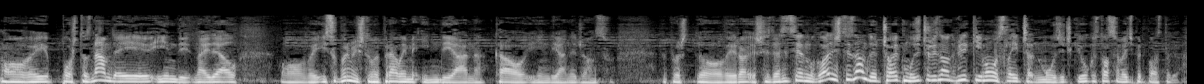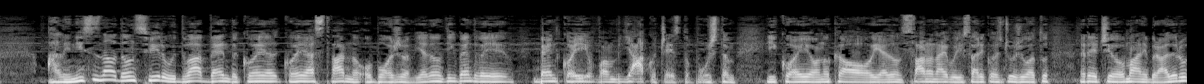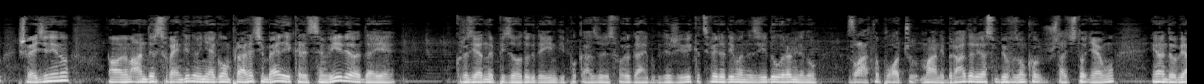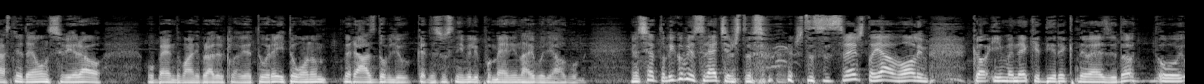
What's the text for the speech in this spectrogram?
ovaj pošto znam da je Indi na ideal ovaj i super mi što me pravo ime Indiana kao i Indiana Jonesu pošto ovaj 67. godište znam da je čovjek muzičar i znam da prilike imamo sličan muzički ukus to sam već pretpostavljao ali nisam znao da on svira u dva benda koje, koje ja stvarno obožavam. Jedan od tih bendova je bend koji vam jako često puštam i koji je ono kao jedan od stvarno najboljih stvari koje sam čuo u životu. Reč je o Mani Brotheru, šveđaninu, onom Andersu Vendinu i njegovom pratećem bendu i kada sam video da je kroz jednu epizodu gde Indi pokazuje svoju gajbu gde živi, kad se vidio da ima na zidu uramljenu zlatnu ploču Mani Brother, ja sam bio fazon kao šta će to njemu i onda objasnio da je on svirao u bendu Mani Brother klavijature i to u onom razdoblju kada su snimili po meni najbolji albume. On se ja toliko bio srećan što što su sve što ja volim kao ima neke direktne veze. Do,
